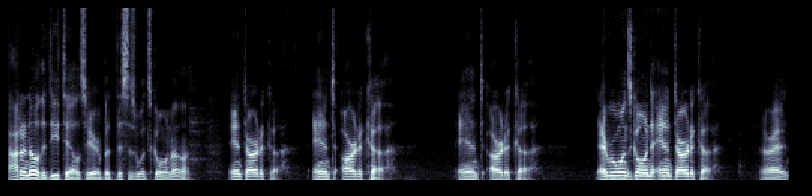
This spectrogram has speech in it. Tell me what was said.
I don't know the details here but this is what's going on. Antarctica antarctica antarctica. Everyone's going to antarctica. All right?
